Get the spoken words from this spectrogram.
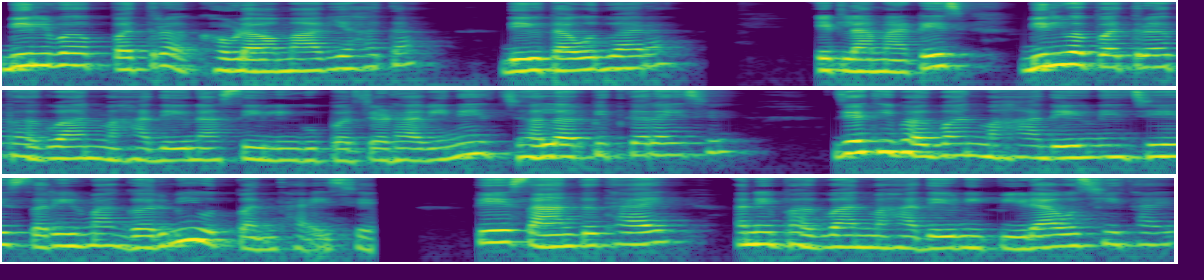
બિલ્વ પત્ર ખવડાવવામાં આવ્યા હતા દેવતાઓ દ્વારા. એટલા માટે જ બિલ્વપત્ર ભગવાન મહાદેવના શિવલિંગ ઉપર ચઢાવીને જલ અર્પિત કરાય છે. જેથી ભગવાન મહાદેવને જે શરીરમાં ગરમી ઉત્પન્ન થાય છે તે શાંત થાય અને ભગવાન મહાદેવની પીડા ઓછી થાય.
